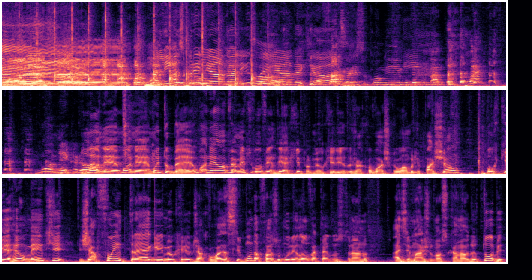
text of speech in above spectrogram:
Olha só. Olhinhos brilhando, olhinhos brilhando aqui, Não ó. faça isso comigo, deputado. Vai! Monet, Carioca. Monet, Monet, muito bem. O Monet, obviamente, vou vender aqui pro meu querido Jacovós, que eu amo de paixão, porque realmente já foi entregue, meu querido Jacovós, a segunda fase, o Murilão vai estar ilustrando as imagens do nosso canal do YouTube.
